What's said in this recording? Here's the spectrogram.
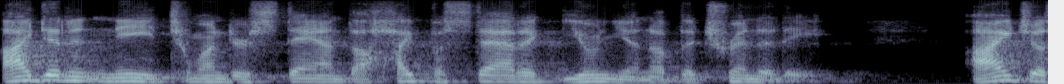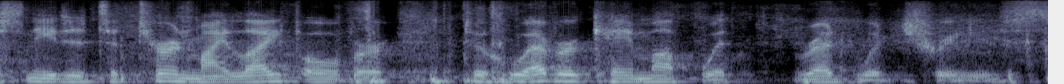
I didn't need to understand the hypostatic union of the Trinity. I just needed to turn my life over to whoever came up with redwood trees.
